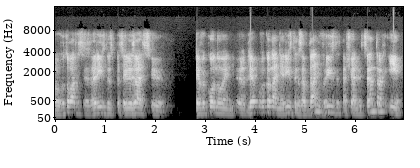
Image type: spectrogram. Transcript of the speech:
готуватися за різною спеціалізацією для виконування для виконання різних завдань в різних навчальних центрах. І е,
